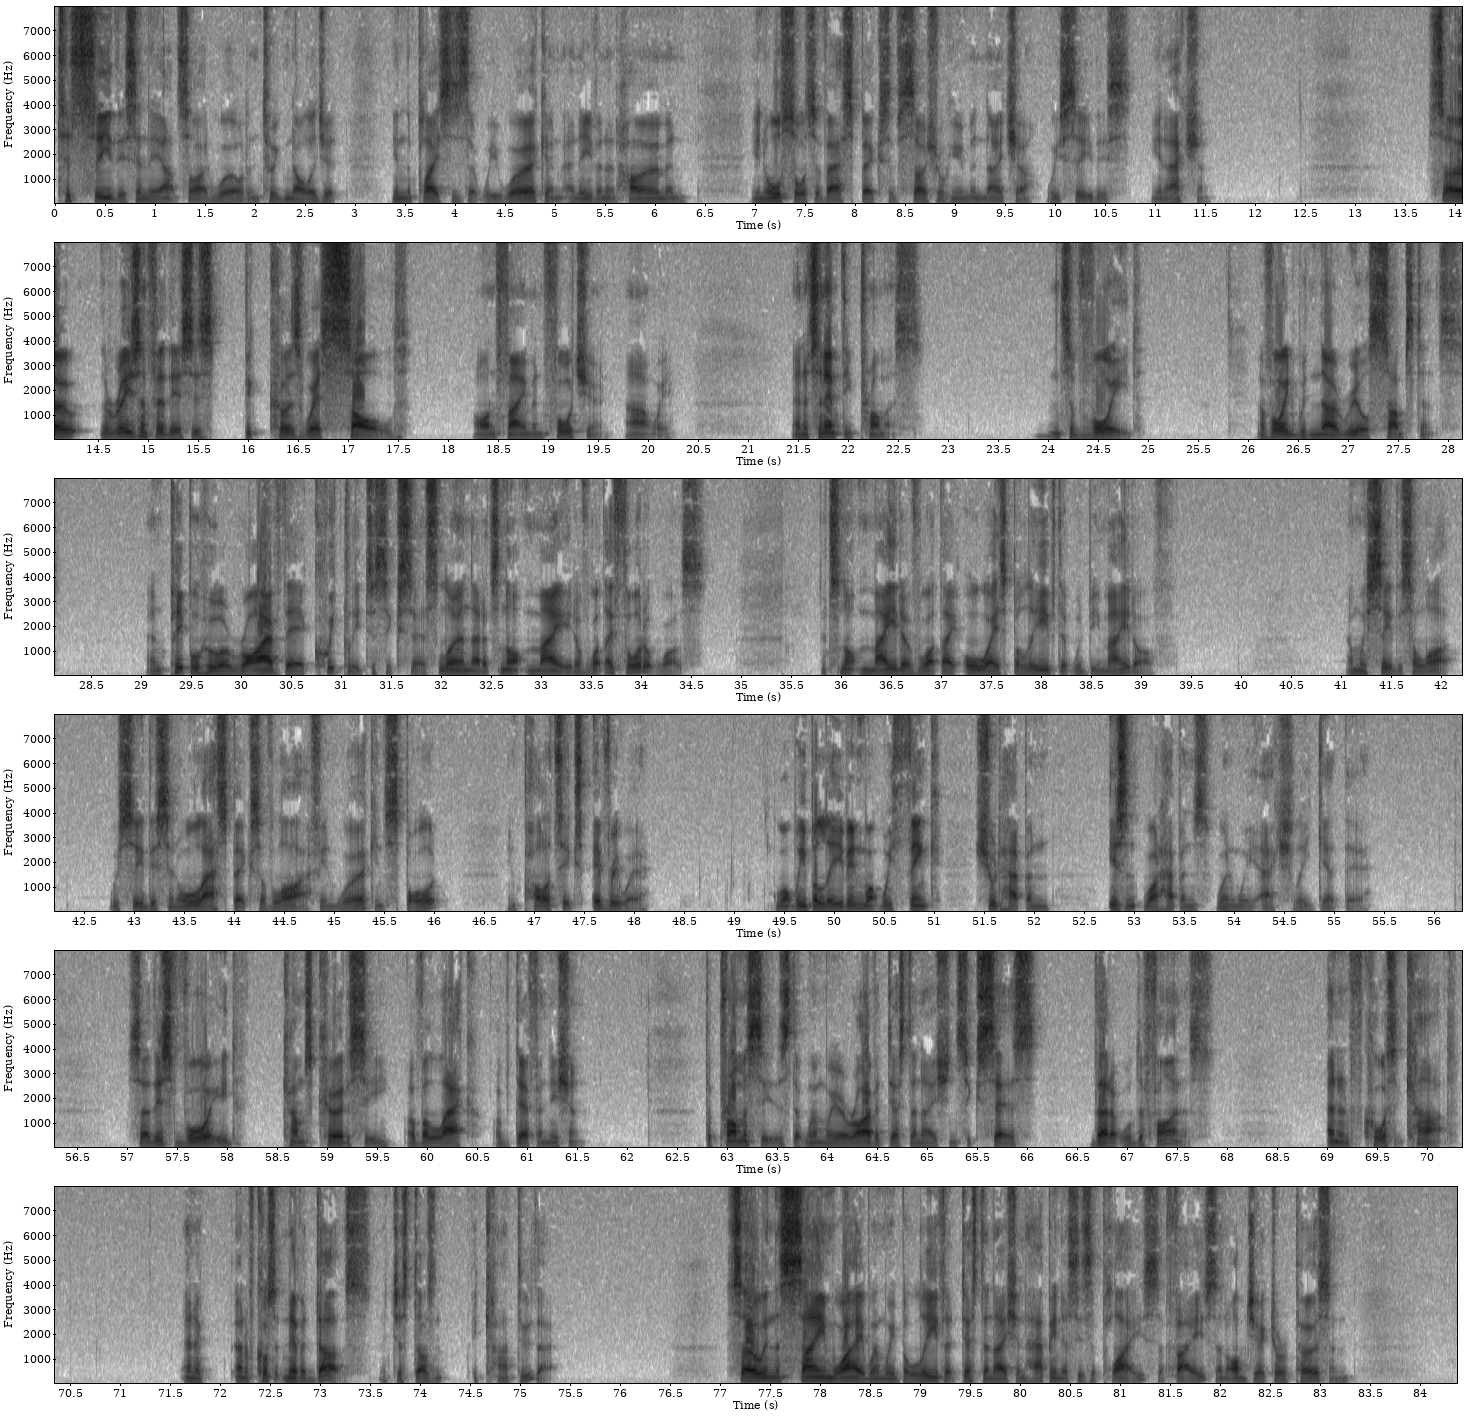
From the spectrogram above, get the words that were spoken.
to see this in the outside world and to acknowledge it in the places that we work and, and even at home and in all sorts of aspects of social human nature. We see this in action. So, the reason for this is because we're sold on fame and fortune, aren't we? And it's an empty promise. It's a void, a void with no real substance. And people who arrive there quickly to success learn that it's not made of what they thought it was. It's not made of what they always believed it would be made of. And we see this a lot. We see this in all aspects of life, in work, in sport, in politics, everywhere. What we believe in, what we think should happen, isn't what happens when we actually get there. So this void comes courtesy of a lack of definition. The promise is that when we arrive at destination success, that it will define us. And of course it can't. And, it, and of course, it never does. It just doesn't, it can't do that. So, in the same way, when we believe that destination happiness is a place, a phase, an object, or a person,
